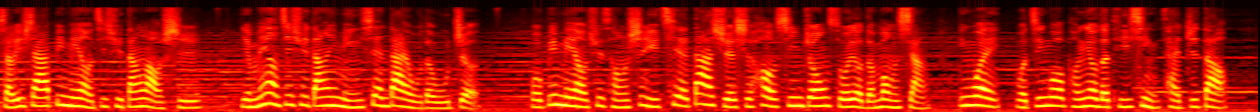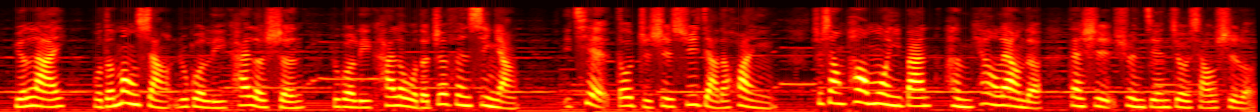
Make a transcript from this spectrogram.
小丽莎并没有继续当老师，也没有继续当一名现代舞的舞者。我并没有去从事一切大学时候心中所有的梦想，因为我经过朋友的提醒才知道，原来我的梦想如果离开了神，如果离开了我的这份信仰，一切都只是虚假的幻影，就像泡沫一般，很漂亮的，但是瞬间就消失了。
